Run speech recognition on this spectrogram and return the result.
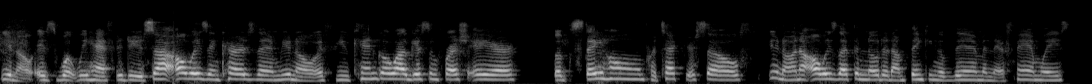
you know it's what we have to do. So i always encourage them you know if you can go out get some fresh air but stay home protect yourself you know and i always let them know that i'm thinking of them and their families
